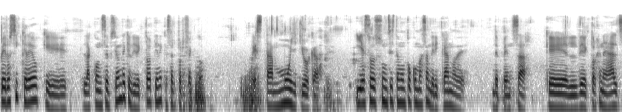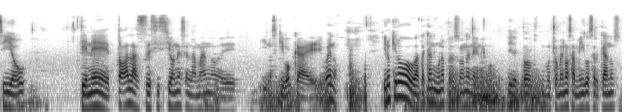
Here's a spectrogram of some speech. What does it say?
Pero sí creo que la concepción de que el director tiene que ser perfecto está muy equivocada. Y eso es un sistema un poco más americano de, de pensar, que el director general, CEO, tiene todas las decisiones en la mano y no se equivoca. Y bueno, y no quiero atacar a ninguna persona ni a ningún director, mucho menos amigos cercanos.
